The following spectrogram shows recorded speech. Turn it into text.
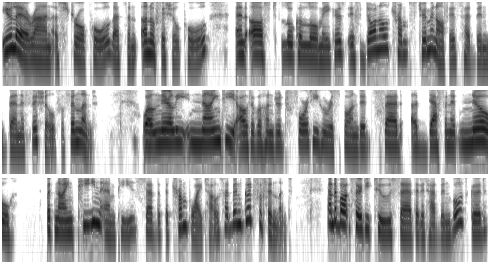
ran a straw poll, that's an unofficial poll, and asked local lawmakers if Donald Trump's term in office had been beneficial for Finland. While nearly 90 out of 140 who responded said a definite no, but 19 MPs said that the Trump White House had been good for Finland, and about 32 said that it had been both good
